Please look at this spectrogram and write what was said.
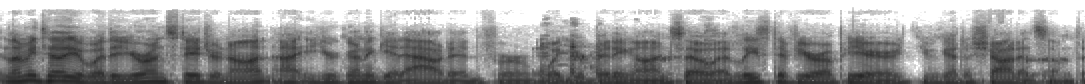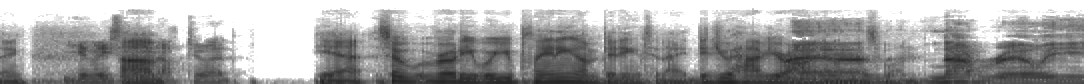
let me tell you whether you're on stage or not, I, you're going to get outed for what you're bidding on. So at least if you're up here, you've got a shot at something. You at least Um, up to it. Yeah. So Rody, were you planning on bidding tonight? Did you have your eye on this Um, one? Not really.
